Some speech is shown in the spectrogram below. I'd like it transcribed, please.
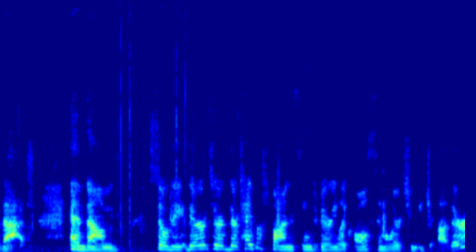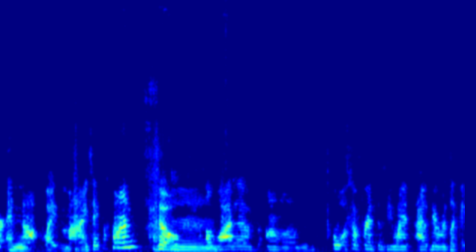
that. And um, so they their, their their type of fun seemed very like all similar to each other and not quite my type of fun so Mm. a lot of um well so for instance we went out there was like a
